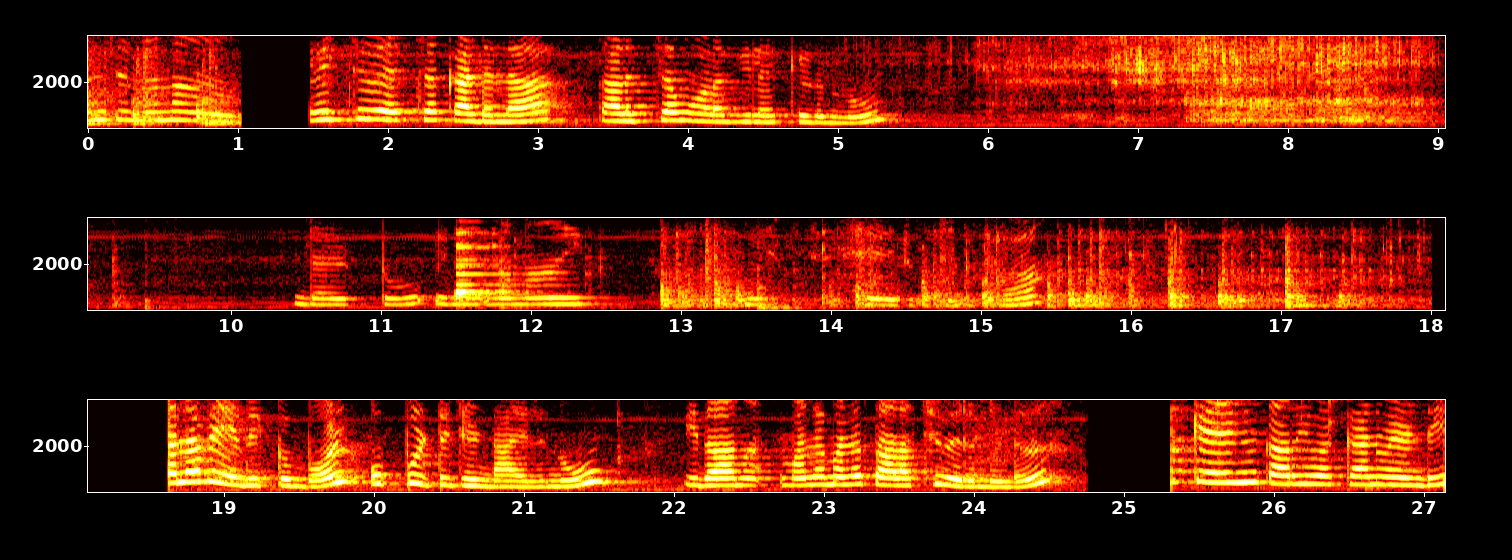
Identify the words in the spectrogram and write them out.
എന്നിട്ട് നന്നായി വേവിച്ച് വെച്ച കടല തളിച്ച മുളകിലേക്ക് ഇടുന്നു. ഇതായിട്ടു ഇത് നന്നായി തല വേവിക്കുമ്പോൾ ഉപ്പിട്ടിട്ടുണ്ടായിരുന്നു. ഇതാ മല മല തളച്ചു വരുന്നുണ്ട്. കിഴങ്ങ് കറി വെക്കാൻ വേണ്ടി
